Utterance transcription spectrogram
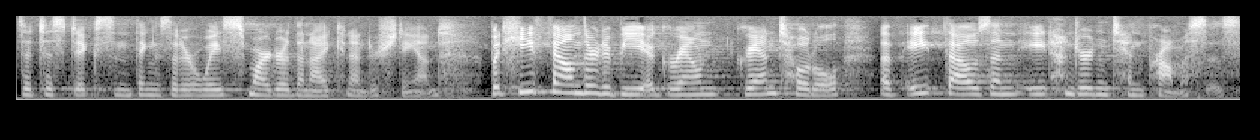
statistics and things that are way smarter than I can understand. But he found there to be a grand, grand total of 8,810 promises.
